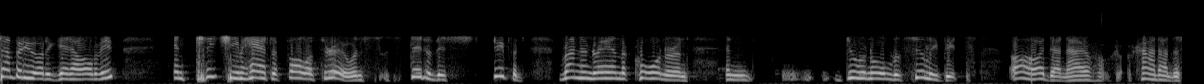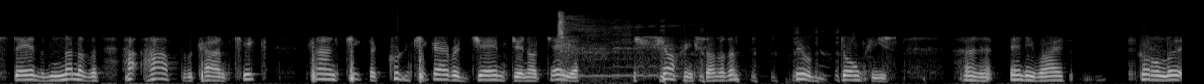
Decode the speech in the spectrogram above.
somebody ought to get hold of him and teach him how to follow through instead of this stupid running around the corner and and doing all the silly bits. Oh, I don't know. I can't understand them. None of them. ha- Half of them can't kick. Can't kick. They couldn't kick over a jam tin. I tell you, shocking. Some of them. They're donkeys. And uh, anyway, got to learn.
